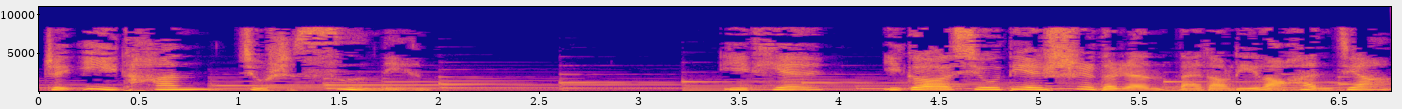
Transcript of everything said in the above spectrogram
这一瘫就是四年。一天，一个修电视的人来到李老汉家，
